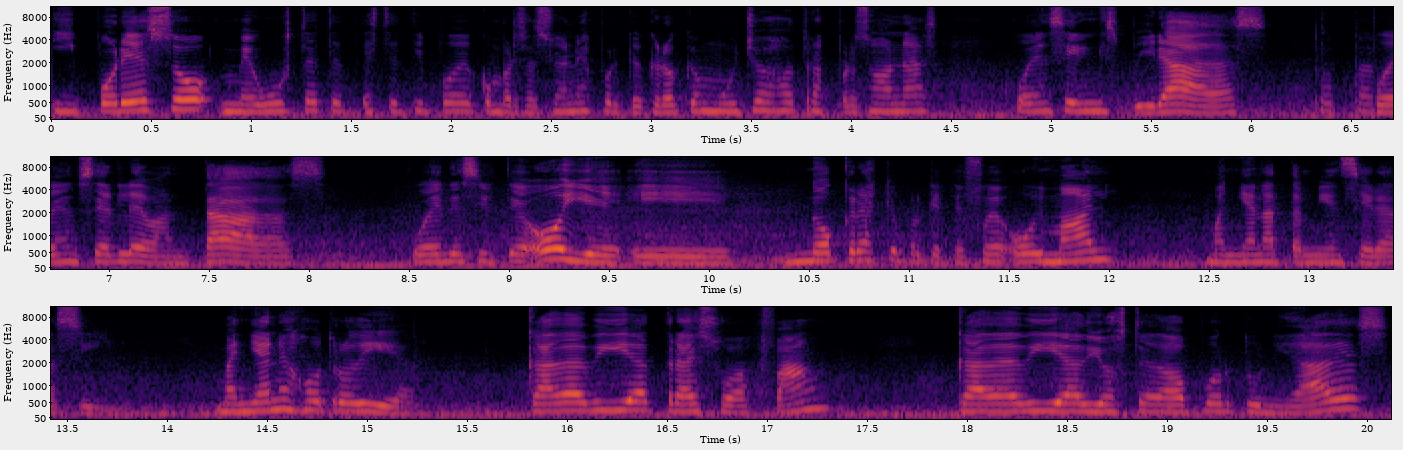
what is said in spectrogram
Y por eso me gusta este, este tipo de conversaciones porque creo que muchas otras personas pueden ser inspiradas Total. pueden ser levantadas, pueden decirte, oye, eh, no creas que porque te fue hoy mal, mañana también será así. Mañana es otro día. Cada día trae su afán, cada día Dios te da oportunidades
